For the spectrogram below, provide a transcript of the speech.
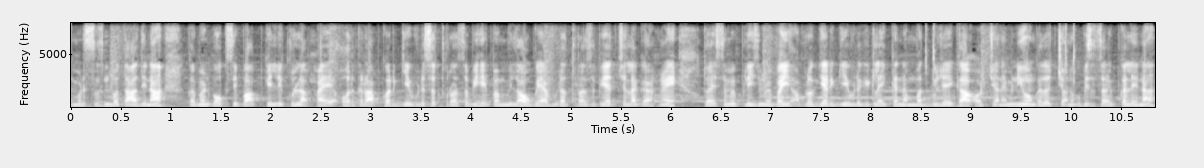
कमेंट सेक्शन बता देना। कमेंट बॉक्स सिर्फ़ आपके लिए खुला है। और अगर आपको ये वीडियो से थोड़ा सा भी हेल्प मिला हो गया वीडियो थोड़ा सा भी अच्छा लगा है तो ऐसे में प्लीज़ मेरे भाई, आप लोग यार ये वीडियो को लाइक करना मत भूलेगा और चैनल में नहीं होगा तो चैनल को भी सब्सक्राइब कर लेना।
